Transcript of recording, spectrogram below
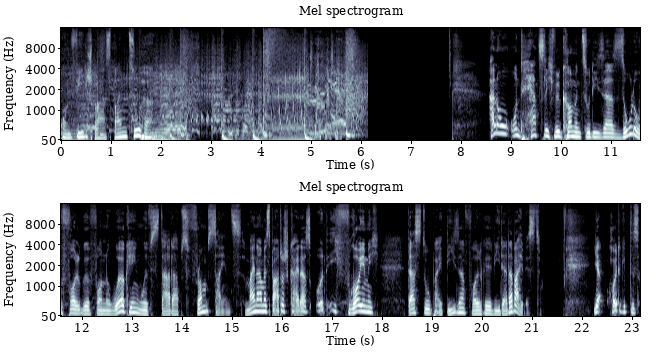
und viel Spaß beim Zuhören. Hallo und herzlich willkommen zu dieser Solo-Folge von Working with Startups from Science. Mein Name ist Bartosz Kaidas und ich freue mich, dass du bei dieser Folge wieder dabei bist. Ja, heute gibt es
